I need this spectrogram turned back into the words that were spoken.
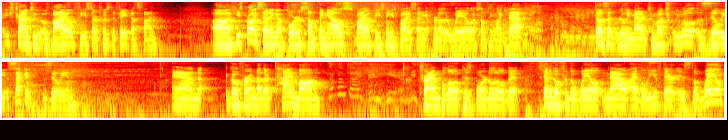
He's trying to Vile Feast our Twisted Fate. That's fine. Uh, he's probably setting up for something else. Vile Feasting is probably setting up for another Wail or something like that. Doesn't really matter too much. We will Zilean, second Zilean and go for another Time Bomb. Try and blow up his board a little bit. He's going to go for the Wail now, I believe. There is the whale.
